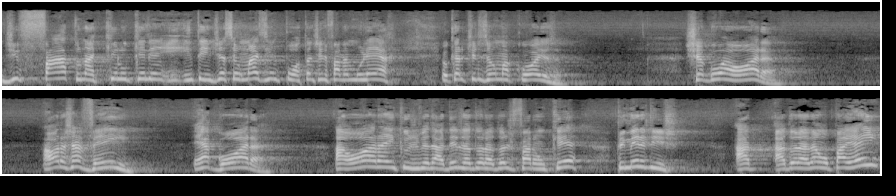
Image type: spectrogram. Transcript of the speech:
de fato naquilo que ele entendia ser o mais importante, ele fala: mulher, eu quero te dizer uma coisa. Chegou a hora, a hora já vem, é agora. A hora em que os verdadeiros adoradores farão o quê? Primeiro ele diz: adorarão o Pai em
